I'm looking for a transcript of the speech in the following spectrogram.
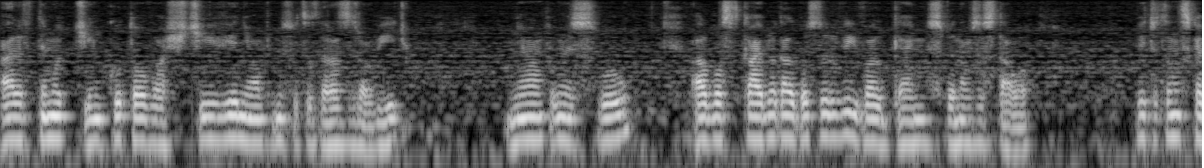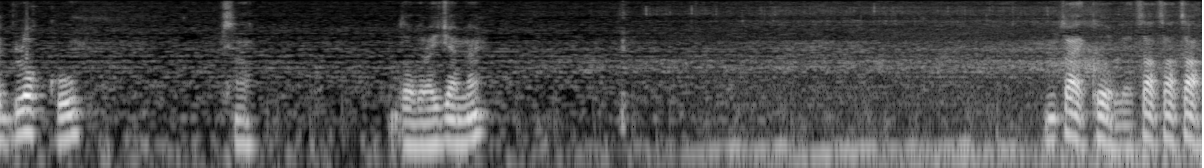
Ale w tym odcinku to właściwie nie mam pomysłu, co zaraz zrobić. Nie mam pomysłu. Albo Skyblock, albo Survival Games by nam zostało. Wiecie co, na Skyblocku... Co? Dobra, idziemy. No co, ja, kurde, co, co, co?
